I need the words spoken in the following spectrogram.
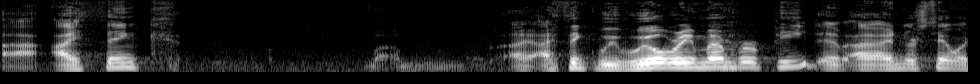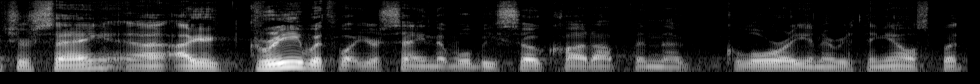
I I think, um, I I think we will remember, Pete. I understand what you're saying. Uh, I agree with what you're saying that we'll be so caught up in the glory and everything else. But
